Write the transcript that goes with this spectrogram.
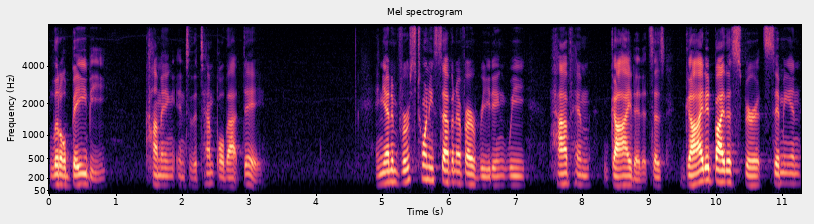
little baby coming into the temple that day. And yet, in verse 27 of our reading, we have him guided. It says, Guided by the Spirit, Simeon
